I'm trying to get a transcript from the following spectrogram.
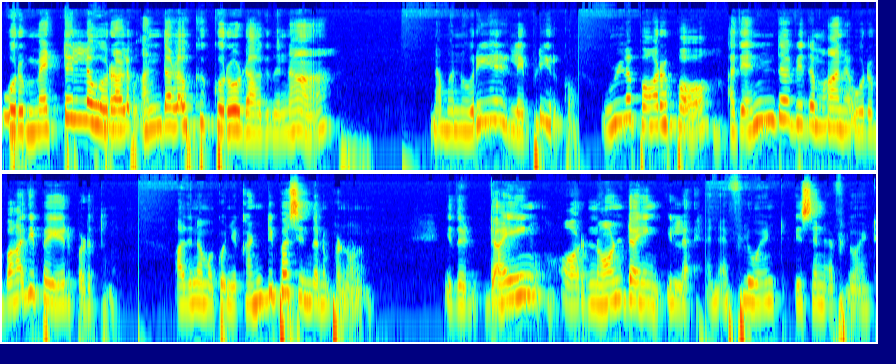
ஒரு மெட்டலில் ஒரு அளவு அந்த அளவுக்கு கொரோட் ஆகுதுன்னா நம்ம நுரையீரல் எப்படி இருக்கும்? உள்ளே போகிறப்போ அது எந்த விதமான ஒரு பாதிப்பை ஏற்படுத்தும்? அது நம்ம கொஞ்சம் கண்டிப்பாக சிந்தனை பண்ணணும். இது டையிங் ஆர் நான் டையிங் இல்லை. An effluent is an effluent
